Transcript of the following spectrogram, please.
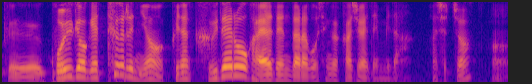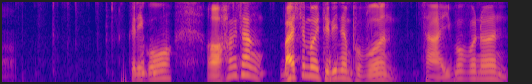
그 골격의 틀은요 그냥 그대로 가야 된다라고 생각하셔야 됩니다. 아셨죠? 어. 그리고 어, 항상 말씀을 드리는 부분 자, 이 부분은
